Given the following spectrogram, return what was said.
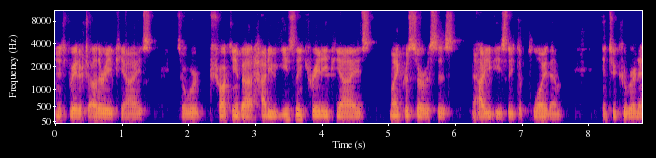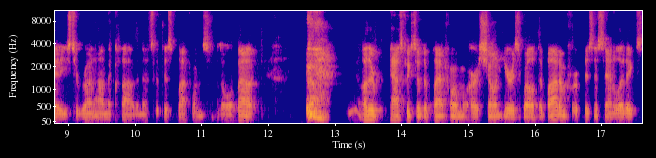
integrated to other APIs. So we're talking about how do you easily create APIs, microservices, and how do you easily deploy them into Kubernetes to run on the cloud. And that's what this platform is all about. Other aspects of the platform are shown here as well at the bottom for business analytics,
